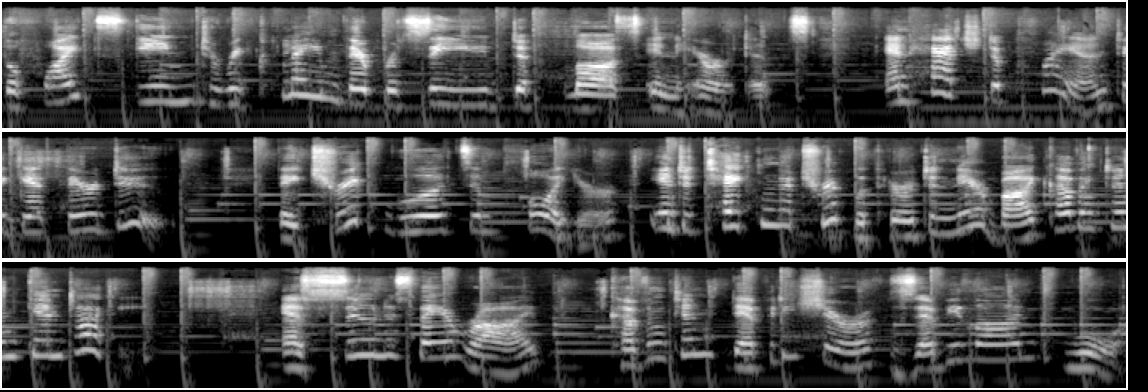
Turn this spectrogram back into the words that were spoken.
the whites schemed to reclaim their perceived lost inheritance and hatched a plan to get their due. They tricked Wood's employer into taking a trip with her to nearby Covington, Kentucky. As soon as they arrived, Covington Deputy Sheriff Zebulon Ward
